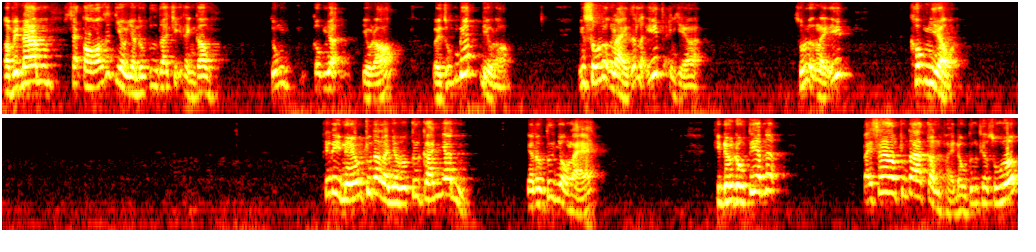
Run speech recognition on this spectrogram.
Ở Việt Nam sẽ có rất nhiều nhà đầu tư giá trị thành công. Dũng công nhận điều đó, bởi Dũng biết điều đó. Nhưng số lượng này rất là ít, anh chị ạ. Số lượng này ít, không nhiều. Thế thì nếu chúng ta là nhà đầu tư cá nhân nhà đầu tư nhỏ lẻ. Thì điều đầu tiên đó, tại sao chúng ta cần phải đầu tư theo xu hướng?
